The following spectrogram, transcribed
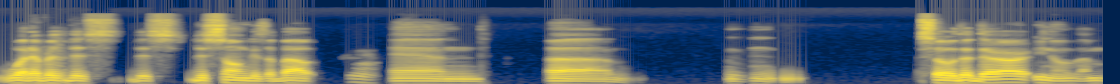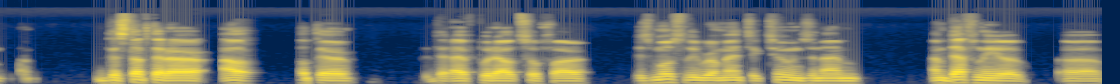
whatever this this this song is about mm. and um so that there are you know um, the stuff that are out, out there that I've put out so far is mostly romantic tunes and I'm I'm definitely a a,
